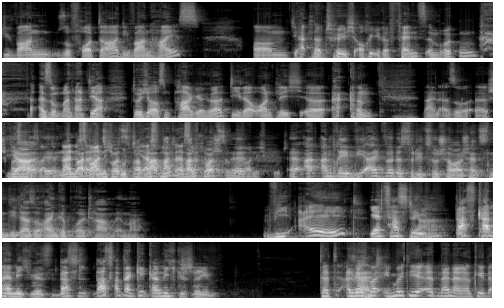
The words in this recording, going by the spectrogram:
die waren sofort da, die waren heiß. Ähm, die hat natürlich auch ihre Fans im Rücken. Also man hat ja durchaus ein paar gehört, die da ordentlich. Äh, nein, also äh, Spaß ja, beiseite. Äh, nein, das war nicht gut. Die erste, warte, erste warte, äh, war nicht gut. Äh, André, wie alt würdest du die Zuschauer schätzen, die da so reingebrüllt haben immer? Wie alt? Jetzt hast du ja. ihn. Das kann er nicht wissen. Das, das hat der Kicker nicht geschrieben. Das, also erstmal, ich möchte hier, äh, nein, nein, okay, äh,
